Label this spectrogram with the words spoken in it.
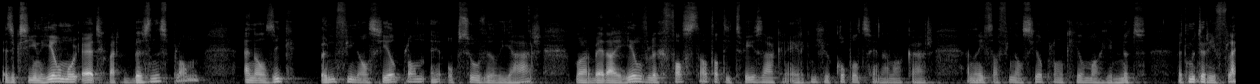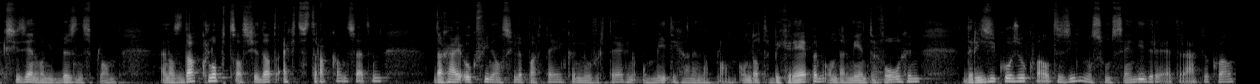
is ik zie een heel mooi uitgewerkt businessplan en dan zie ik een financieel plan hè, op zoveel jaar, waarbij dat je heel vlug vaststelt dat die twee zaken eigenlijk niet gekoppeld zijn aan elkaar. En dan heeft dat financieel plan ook helemaal geen nut. Het moet een reflectie zijn van je businessplan. En als dat klopt, als je dat echt strak kan zetten, dan ga je ook financiële partijen kunnen overtuigen om mee te gaan in dat plan. Om dat te begrijpen, om daarmee in te volgen, de risico's ook wel te zien, want soms zijn die er uiteraard ook wel,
